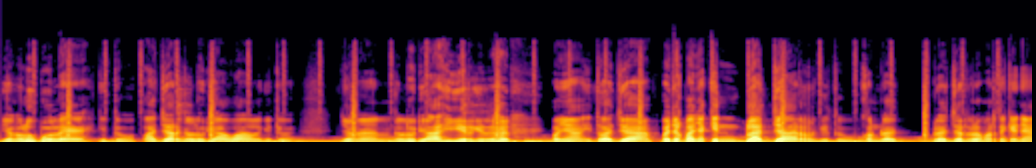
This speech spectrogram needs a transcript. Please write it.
Yang ngeluh boleh gitu. Wajar ngeluh di awal gitu. Jangan ngeluh di akhir gitu kan. Pokoknya itu aja. Banyak banyakin belajar gitu. Bukan belajar belajar dalam artinya kayaknya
